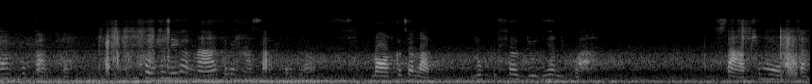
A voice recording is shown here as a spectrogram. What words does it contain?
ว่างก็กลับค่ะคนแค่นี้ก่อนนะ จะไปหาสระผมแล้ว นอนก็จะหลับลุกไปเที่ยวยูเนียนดีกว่า สามชั่วโมงจาก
